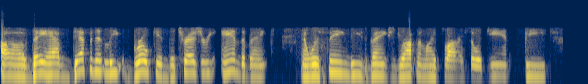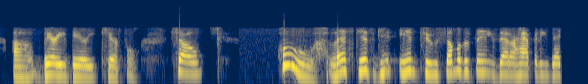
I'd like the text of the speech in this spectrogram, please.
uh, they have definitely broken the Treasury and the bank, and we're seeing these banks dropping like flies. So again, be uh, very, very careful. So, who? Let's just get into some of the things that are happening that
